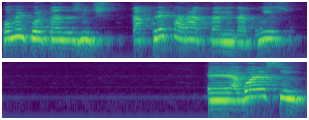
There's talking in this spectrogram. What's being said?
Como é importante a gente estar tá preparado para lidar com isso? É, agora, sim,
